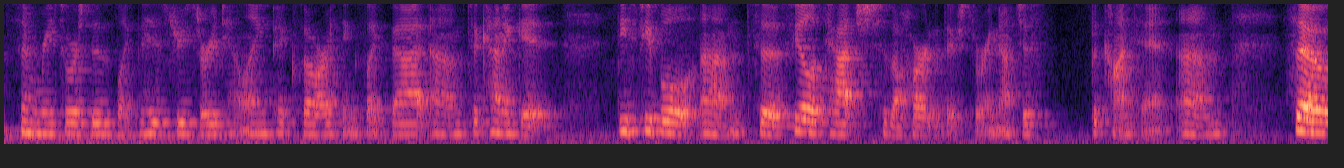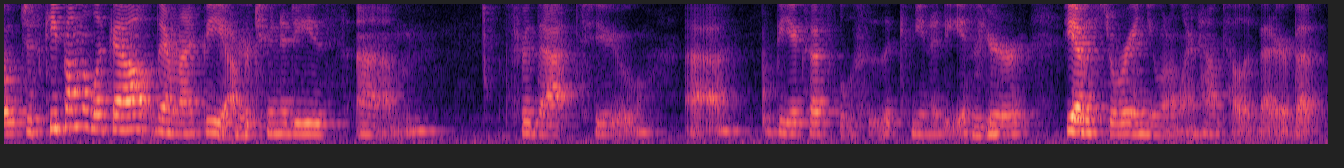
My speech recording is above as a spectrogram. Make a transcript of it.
some resources like the history storytelling, Pixar, things like that, um, to kind of get these people um, to feel attached to the heart of their story, not just the content. Um, so just keep on the lookout. There might be Mhm. opportunities um, for that to uh, be accessible to the community if Mhm. you're if you have a story and you want to learn how to tell it better. But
